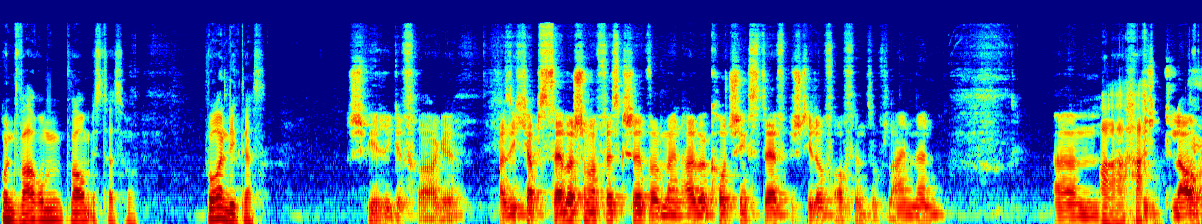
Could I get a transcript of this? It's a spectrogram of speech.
Und warum, warum ist das so? Woran liegt das? Schwierige Frage. Also ich habe es selber schon mal festgestellt, weil mein halber Coaching-Staff besteht auf Offensive Linemen. Ähm, ich glaube,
